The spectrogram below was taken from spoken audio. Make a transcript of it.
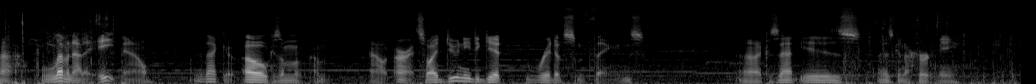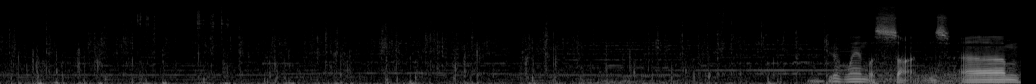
Ah, 11 out of 8 now. Where did that go? Oh, because I'm, I'm out. Alright, so I do need to get rid of some things. Because uh, that is, that is going to hurt me. Do have landless sons. Um...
